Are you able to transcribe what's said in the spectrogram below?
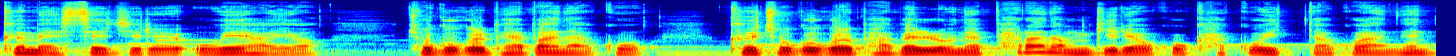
그 메시지를 오해하여 조국을 배반하고 그 조국을 바벨론에 팔아넘기려고 갖고 있다고 하는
